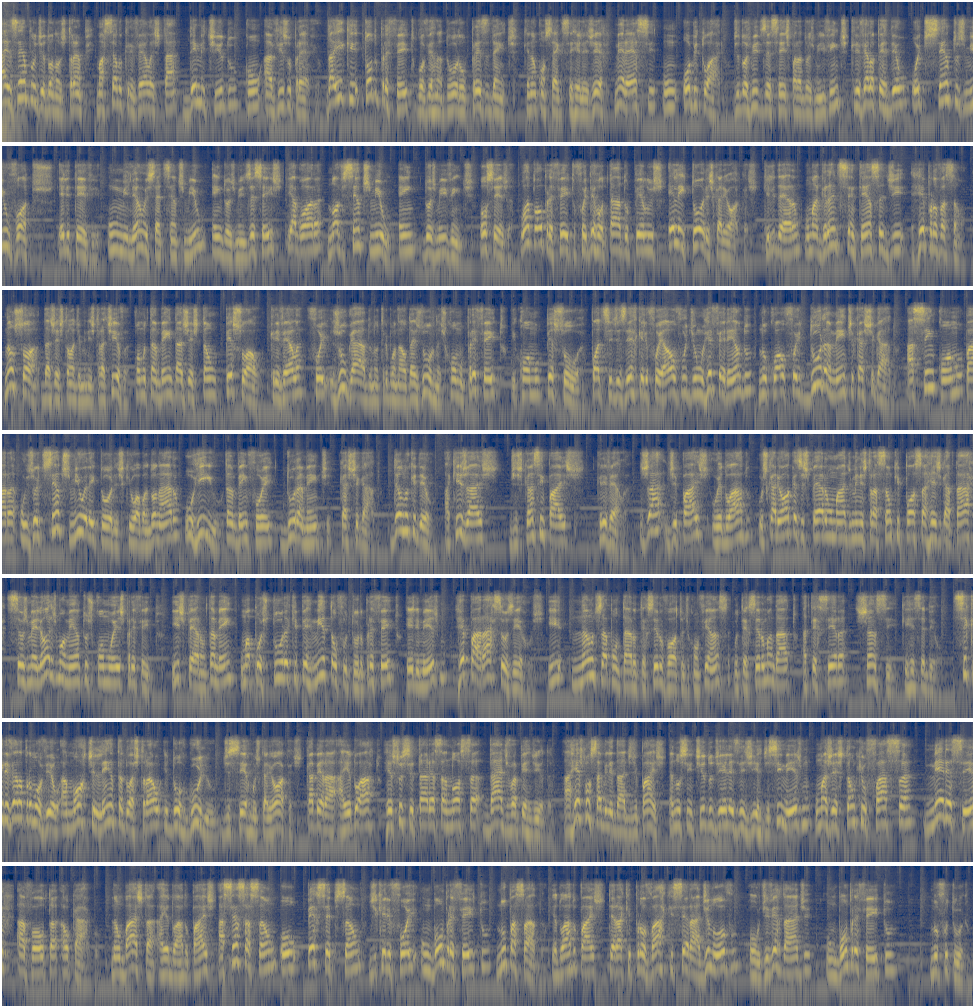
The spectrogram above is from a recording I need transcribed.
A exemplo de Donald Trump, Marcelo Crivella está demitido com aviso prévio. Daí que todo prefeito, governador ou presidente que não consegue se reeleger merece um obituário. De 2016 para 2020, Crivella perdeu 800 mil votos. Ele teve 1 milhão e 700 mil em 2016 e agora 900 mil em 2020. Ou seja, o atual prefeito foi derrotado pelos eleitores cariocas, que lhe deram uma grande sentença de reprovação. Não só da gestão administrativa, como também da gestão pessoal. Crivella foi julgado no Tribunal das Urnas como prefeito e como pessoa. Pode-se dizer que ele foi alvo de um referendo no qual foi duramente castigado. Assim como para os 800 mil eleitores que o abandonaram, o Rio também foi duramente castigado. Deu no que deu. Aqui jaz, descanse em paz, Crivella. Já de paz, o Eduardo, os cariocas esperam uma administração que possa resgatar seus melhores momentos como ex-prefeito. E esperam também uma postura que permita ao futuro prefeito, ele mesmo, reparar seus erros e não desapontar o terceiro voto de confiança, o terceiro mandato, a terceira chance que recebeu. Se Crivella promoveu a morte lenta do astral e do orgulho de sermos cariocas, caberá a Eduardo ressuscitar essa nossa dádiva perdida. A responsabilidade de paz é no sentido de ele exigir de si mesmo uma gestão que o faça merecer a volta ao cargo. Não basta a Eduardo Paes a sensação ou percepção de que ele foi um bom prefeito no passado. Eduardo Paes terá que provar que será de novo, ou de verdade, um bom prefeito no futuro.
